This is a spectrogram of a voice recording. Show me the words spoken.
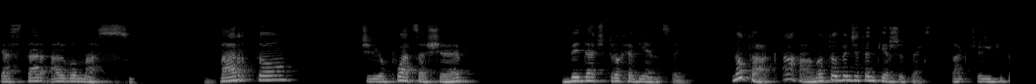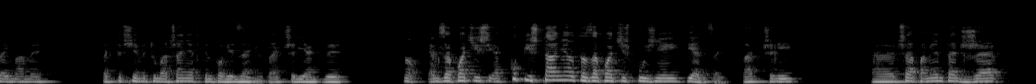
gastar algo más. Warto, czyli opłaca się wydać trochę więcej. No tak, aha, no to będzie ten pierwszy tekst, tak? Czyli tutaj mamy praktycznie wytłumaczenie w tym powiedzeniu, tak? Czyli jakby, no, jak zapłacisz, jak kupisz tanio, to zapłacisz później więcej, tak? Czyli e, trzeba pamiętać, że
